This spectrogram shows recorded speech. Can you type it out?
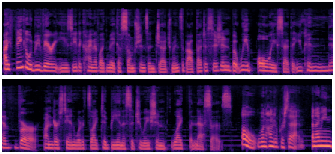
I think it would be very easy to kind of like make assumptions and judgments about that decision, but we've always said that you can never understand what it's like to be in a situation like Vanessa's. Oh, 100%. And I mean,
